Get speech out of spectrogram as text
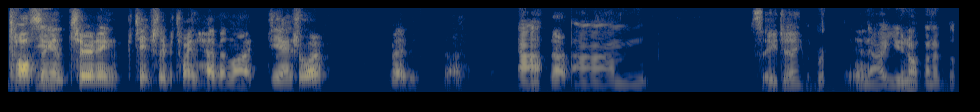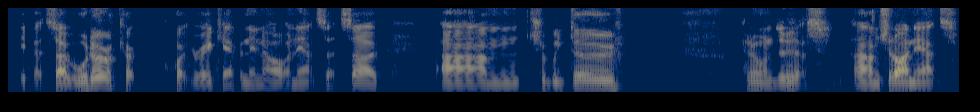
tossing Yeah. and turning potentially between him and like D'Angelo? Maybe. No. Nah, No. um, CJ? Yeah. No, you're not going to believe it. So we'll do a quick, quick recap and then I'll announce it. So, um, should we do? How do I want to do this? Um, should I announce?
